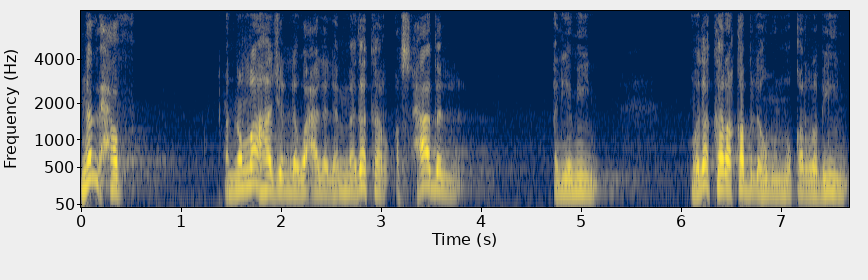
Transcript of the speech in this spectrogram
نلحظ أن الله جل وعلا لما ذكر أصحاب اليمين وذكر قبلهم المقربين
